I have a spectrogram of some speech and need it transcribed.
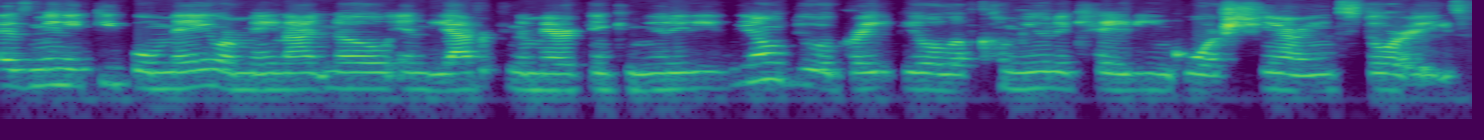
as many people may or may not know in the African American community, we don't do a great deal of communicating or sharing stories.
